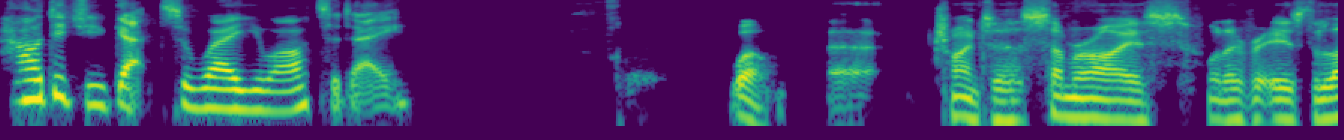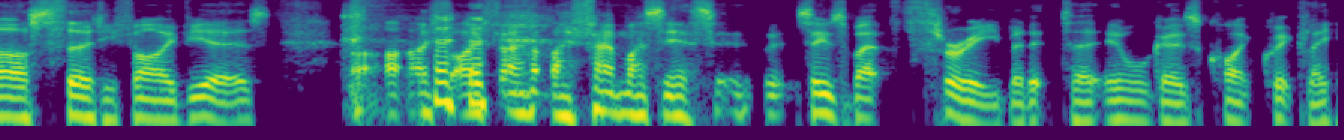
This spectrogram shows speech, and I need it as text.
how did you get to where you are today? well, uh, trying to summarize whatever it is the last 35 years i, I, I found i found myself it seems about three but it, uh, it all goes quite quickly.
